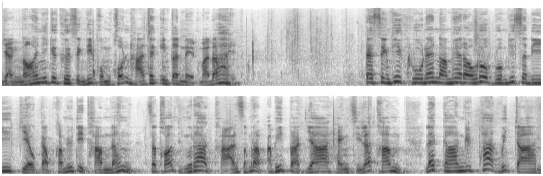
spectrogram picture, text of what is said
อย่างน้อยนี่ก็คือสิ่งที่ผมค้นหาจากอินเทอร์เน็ตมาได้ แต่สิ่งที่ครูแนะนำให้เรารวบรวมทฤษฎีเกี่ยวกับความยุติธรรมนั้น สะท้อนถึงรากฐานสำหรับอภิปรัชญาแห่งศีลธรรม และการวิพากษ์วิจารณ์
